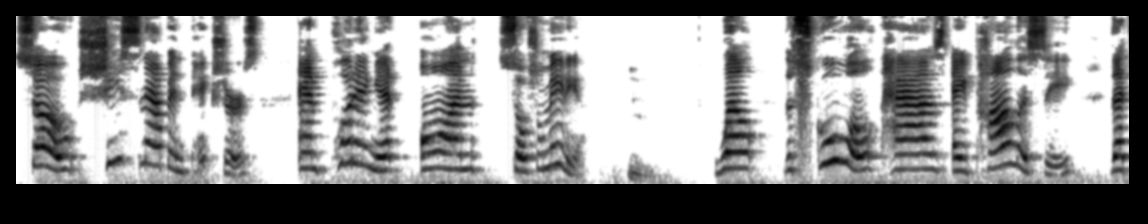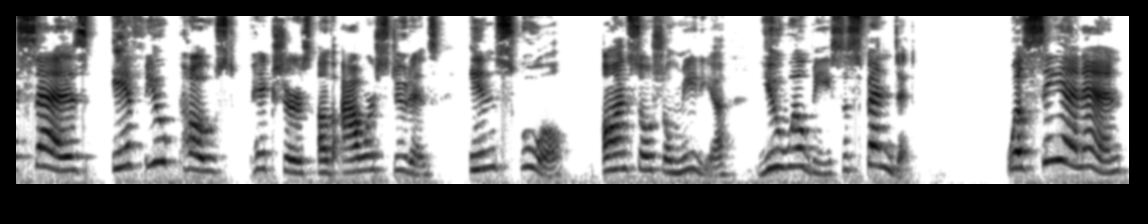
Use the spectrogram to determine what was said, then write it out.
so she's snapping pictures and putting it on social media Hmm. Well, the school has a policy that says if you post pictures of our students in school on social media, you will be suspended. Well, CNN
